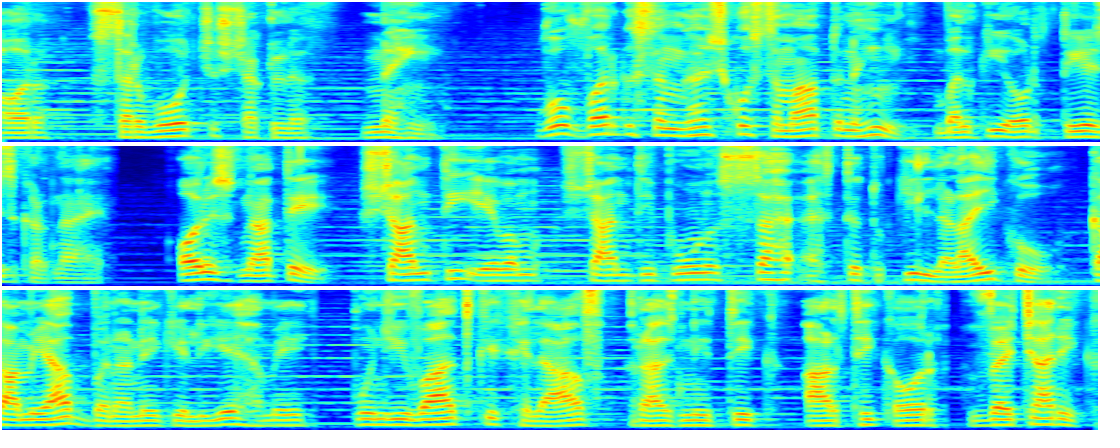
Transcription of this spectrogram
और सर्वोच्च शक्ल नहीं। वो वर्ग संघर्ष को समाप्त नहीं, बल्कि और तेज करना है, और इस नाते शांति एवं शांतिपूर्ण सह अस्तित्व की लड़ाई को कामयाब बनाने के लिए हमें पूंजीवाद के खिलाफ राजनीतिक, आर्थिक और वैचारिक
